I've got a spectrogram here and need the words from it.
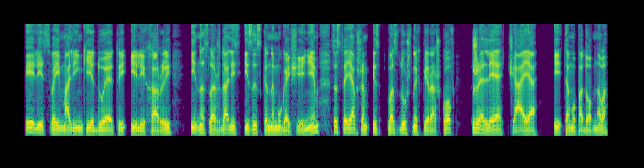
пели свои маленькие дуэты или хоры и наслаждались изысканным угощением, состоявшим из воздушных пирожков, желе, чая и тому подобного.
